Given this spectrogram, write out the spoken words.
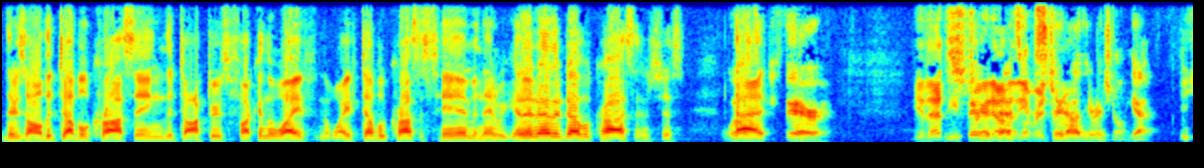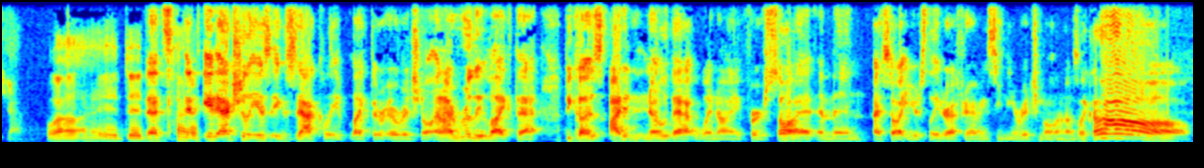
there's all the double crossing. The doctor's fucking the wife, and the wife double crosses him, and then we get another double cross, and it's just Well, That- to be fair, Yeah, that's be straight fair, out that's of the original. straight out of the original. Yeah, yeah. Well, it did. that's kinda, it, it. Actually, is exactly like the original, and I really like that because I didn't know that when I first saw it, and then I saw it years later after having seen the original, and I was like, oh,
